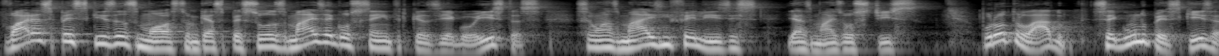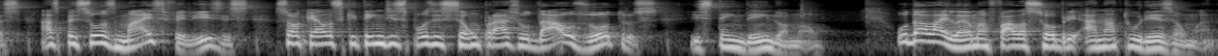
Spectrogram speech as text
várias pesquisas mostram que as pessoas mais egocêntricas e egoístas são as mais infelizes e as mais hostis. Por outro lado, segundo pesquisas, as pessoas mais felizes são aquelas que têm disposição para ajudar os outros estendendo a mão. O Dalai Lama fala sobre a natureza humana.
